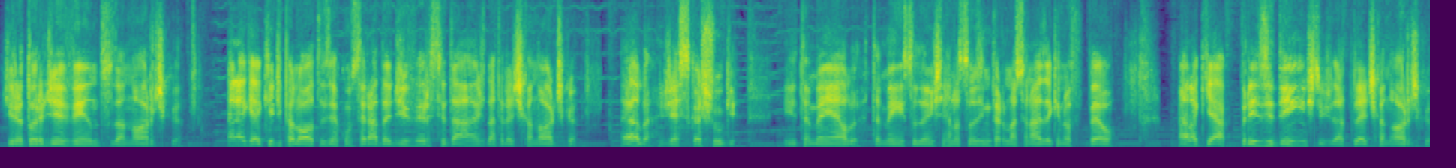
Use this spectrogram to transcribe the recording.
diretora de eventos da Nórdica. Ela que é aqui de Pelotas e é considerada a diversidade da Atlética Nórdica. Ela, Jéssica Schug. E também ela, também estudante de Relações Internacionais aqui no UFPEL. Ela que é a presidente da Atlética Nórdica,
